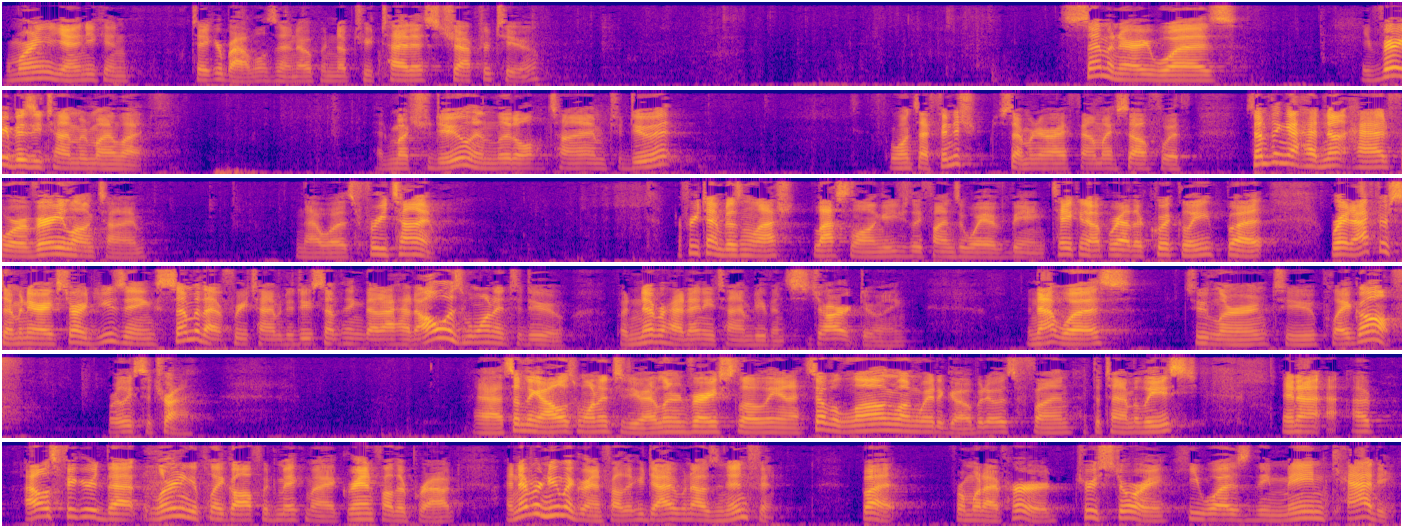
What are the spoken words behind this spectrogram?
Good morning again. You can take your Bibles and open up to Titus chapter 2. Seminary was a very busy time in my life. I had much to do and little time to do it. But once I finished seminary, I found myself with something I had not had for a very long time, and that was free time. My free time doesn't last, last long. It usually finds a way of being taken up rather quickly. But right after seminary, I started using some of that free time to do something that I had always wanted to do, but never had any time to even start doing. And that was to learn to play golf, or at least to try. Uh, something I always wanted to do. I learned very slowly, and I still have a long, long way to go, but it was fun at the time at least. And I, I I always figured that learning to play golf would make my grandfather proud. I never knew my grandfather. He died when I was an infant. But from what I've heard, true story, he was the main caddy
